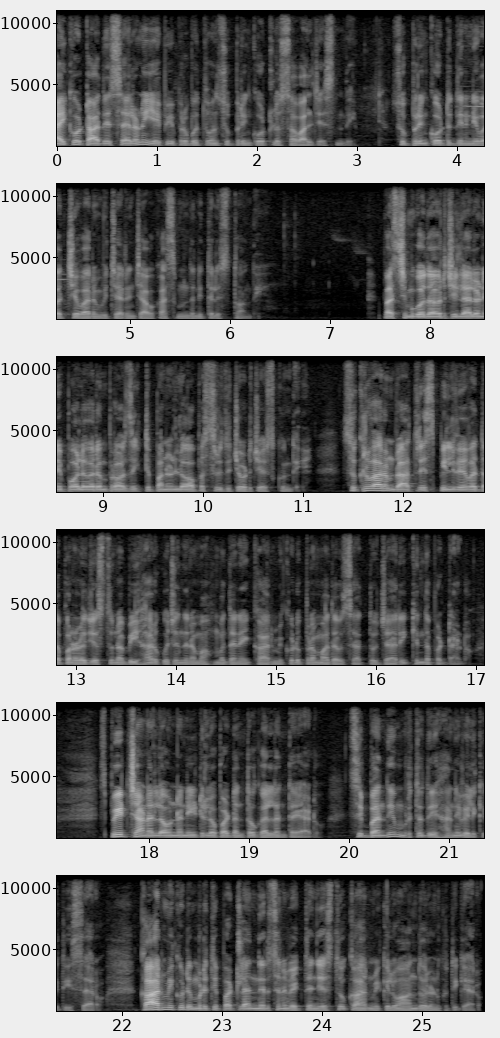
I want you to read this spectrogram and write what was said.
హైకోర్టు ఆదేశాలను ఏపీ ప్రభుత్వం సుప్రీంకోర్టులో సవాల్ చేసింది. సుప్రీంకోర్టు దీనిని వచ్చే వారం విచారించే అవకాశం ఉందని తెలుస్తోంది. పశ్చిమ గోదావరి జిల్లాలోని పోలవరం ప్రాజెక్టు పనుల్లో అపశృతి చోటు చేసుకుంది. శుక్రవారం రాత్రి స్పిల్వే వద్ద పనులు చేస్తున్న బీహార్కు చెందిన మహమ్మద్ అనే కార్మికుడు ప్రమాదవశాత్తు జారి కింద పడ్డాడు. స్పీడ్ ఛానల్లో ఉన్న నీటిలో పడడంతో గల్లంతయ్యాడు. సిబ్బంది మృతదేహాన్ని వెలికితీశారు. కార్మికుడి మృతి పట్ల నిరసన వ్యక్తం చేస్తూ కార్మికులు ఆందోళనకు దిగారు.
